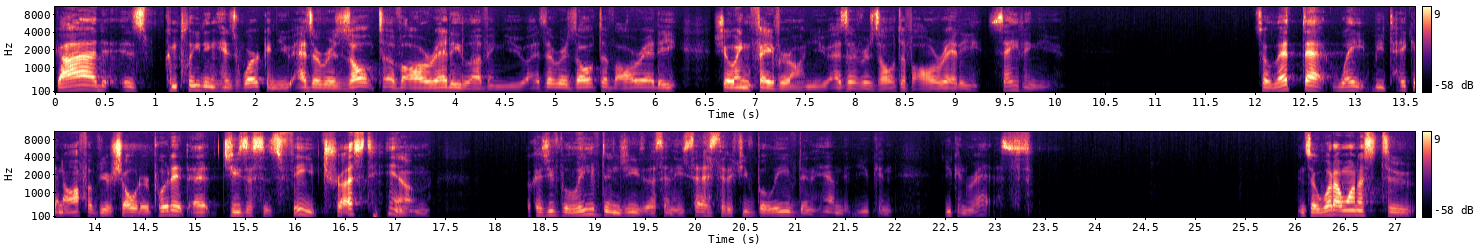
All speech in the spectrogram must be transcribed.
God is completing his work in you as a result of already loving you, as a result of already showing favor on you, as a result of already saving you. So let that weight be taken off of your shoulder, put it at Jesus' feet, trust him because you've believed in Jesus, and he says that if you've believed in him, that you can, you can rest. And so, what I want us to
